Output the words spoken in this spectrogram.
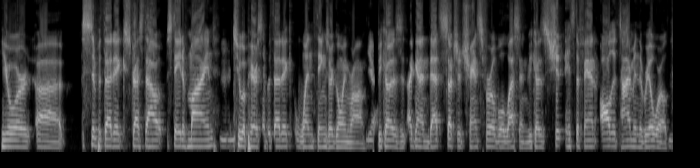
your uh, sympathetic, stressed out state of mind Mhm. to a parasympathetic when things are going wrong. Yeah. Because again, that's such a transferable lesson because shit hits the fan all the time in the real world. Mhm.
